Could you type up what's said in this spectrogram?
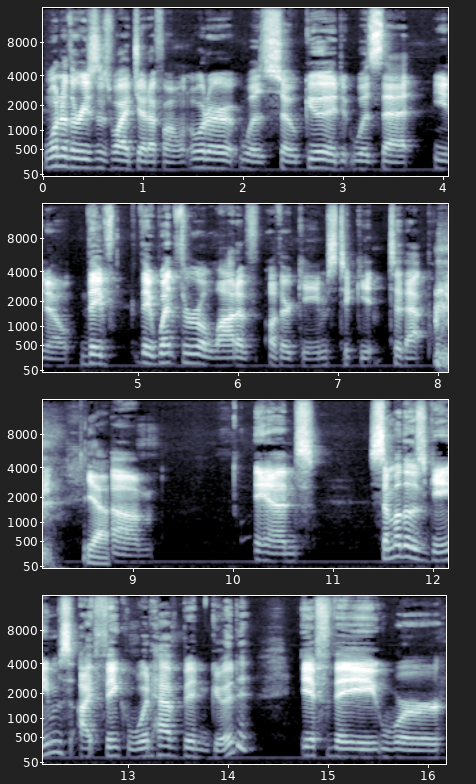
One of the reasons why Jedi Fallen Order was so good was that you know they've they went through a lot of other games to get to that point. Yeah. um, and some of those games I think would have been good if they were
